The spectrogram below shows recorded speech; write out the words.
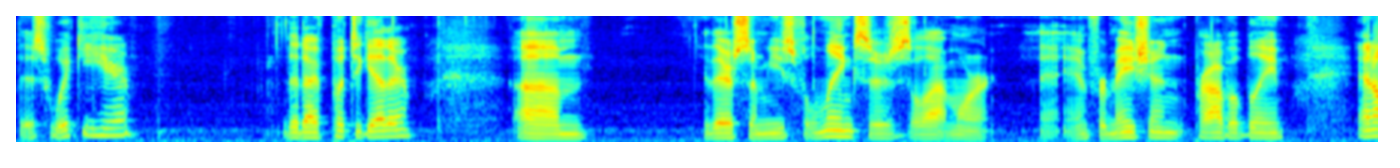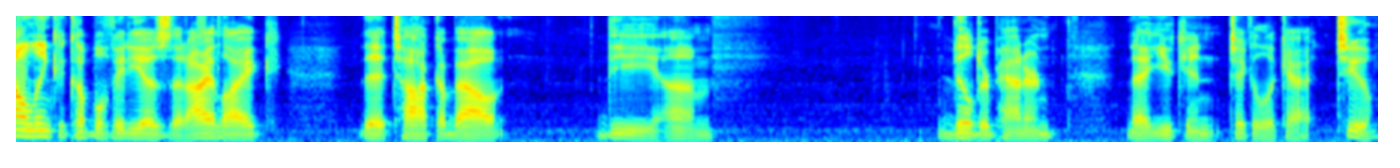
this wiki here that I've put together. Um, there's some useful links. There's a lot more uh, information probably. And I'll link a couple videos that I like that talk about the um, builder pattern that you can take a look at too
